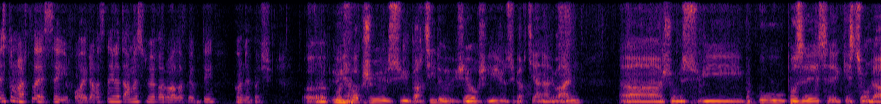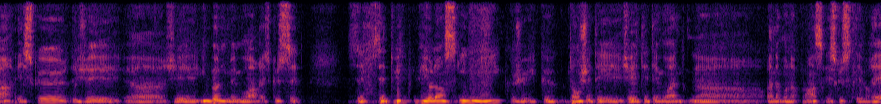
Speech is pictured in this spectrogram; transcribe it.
ეს თუ მართლა ესე იყო, აი რაღაცნაირად ამას ვეღარ ვალაგებდი გონებაში. Euh, une fois que je suis parti de Géorgie, je suis parti en Allemagne, euh, je me suis beaucoup posé ces questions-là. Est-ce que j'ai euh, j'ai une bonne mémoire Est-ce que cette, cette, cette vi- violence inouïe que je- que, dont j'étais- j'ai été témoin euh, pendant mon enfance, est-ce que c'était vrai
